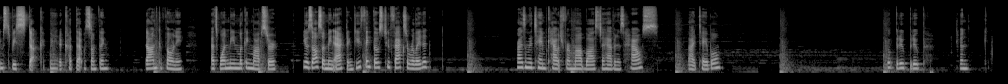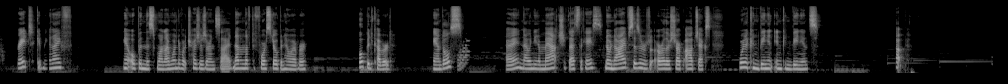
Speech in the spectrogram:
Seems to be stuck. We need to cut that with something. Don Cafoni. That's one mean-looking mobster. He was also mean acting. Do you think those two facts are related? Surprisingly tame couch for a mob boss to have in his house. Side table. Boop doop doop. Great, give me a knife. Can't open this one. I wonder what treasures are inside. Not enough to force it open, however. Open cupboard. Candles. Okay, now we need a match, if that's the case. No knives, scissors, or other sharp objects. What a convenient inconvenience. Up.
